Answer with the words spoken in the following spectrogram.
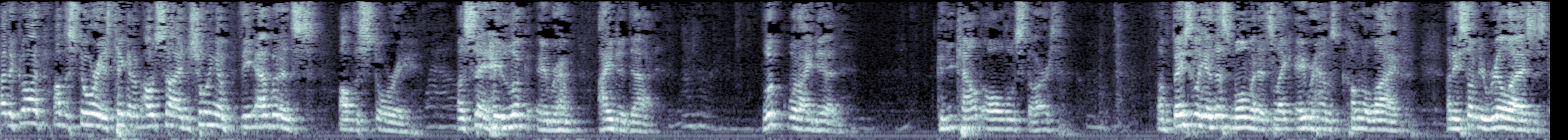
and the God of the story has taken him outside and showing him the evidence of the story, wow. and saying, "Hey, look, Abraham, I did that. Mm-hmm. Look what I did. Can you count all those stars?" Um, basically, in this moment, it's like Abraham's coming alive, and he suddenly realizes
